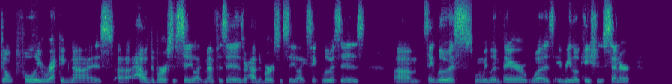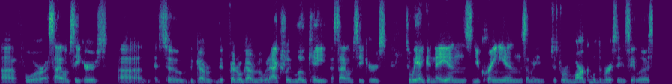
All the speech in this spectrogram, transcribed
don't fully recognize uh, how diverse a city like Memphis is or how diverse a city like St. Louis is. Um, St. Louis, when we lived there, was a relocation center uh, for asylum seekers. Uh, so the government, the federal government would actually locate asylum seekers. So we had Ghanaians, Ukrainians. I mean, just a remarkable diversity in St. Louis.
